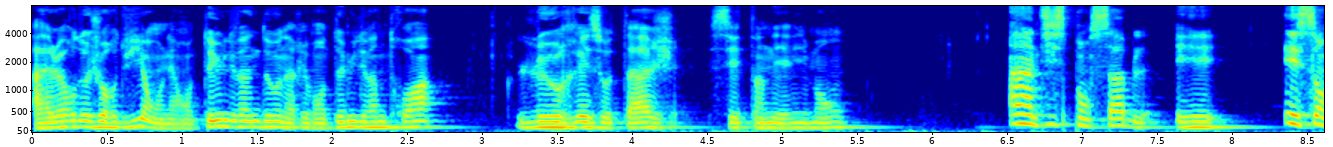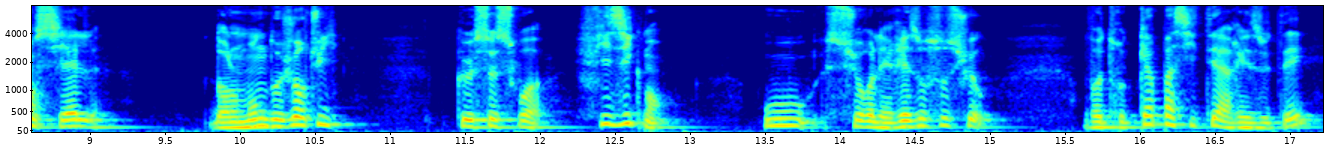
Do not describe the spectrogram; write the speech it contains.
À l'heure d'aujourd'hui, on est en 2022, on arrive en 2023. Le réseautage, c'est un élément indispensable et essentiel dans le monde d'aujourd'hui. Que ce soit physiquement ou sur les réseaux sociaux, votre capacité à réseauter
